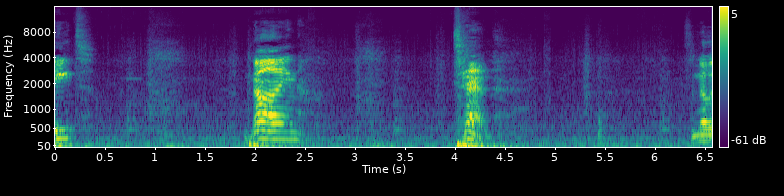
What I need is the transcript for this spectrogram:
Eight, nine, ten. It's another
